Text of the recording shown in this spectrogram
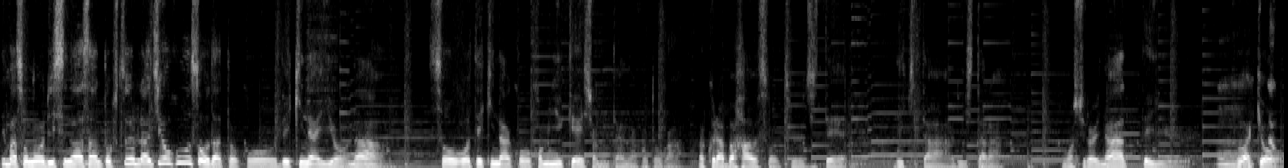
で、まあ、そのリスナーさんと普通のラジオ放送だとこうできないような総合的なこうコミュニケーションみたいなことが、まあ、クラブハウスを通じてできたりしたら面白いなっていううん。まあ今日。こ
